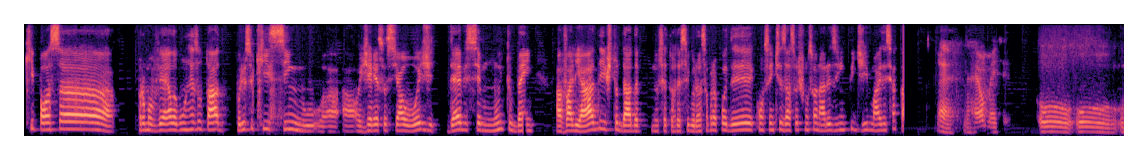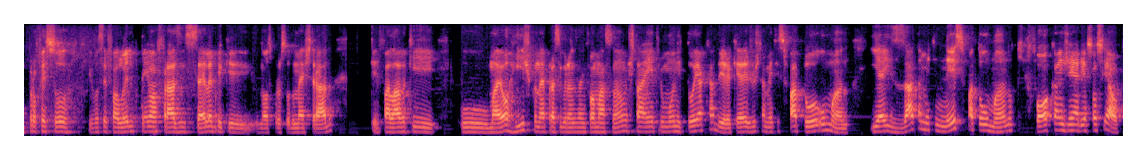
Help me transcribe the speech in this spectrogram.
que possa promover a ela algum resultado. Por isso que sim, a, a engenharia social hoje deve ser muito bem avaliada e estudada no setor da segurança para poder conscientizar seus funcionários e impedir mais esse ataque. É, realmente. O, o, o professor que você falou, ele tem uma frase célebre que o nosso professor do mestrado, que ele falava que o maior risco né, para a segurança da informação está entre o monitor e a cadeira, que é justamente esse fator humano. E é exatamente nesse fator humano que foca a engenharia social.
